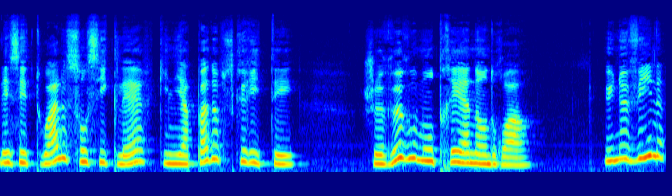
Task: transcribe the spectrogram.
Les étoiles sont si claires qu'il n'y a pas d'obscurité. Je veux vous montrer un endroit. Une ville?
